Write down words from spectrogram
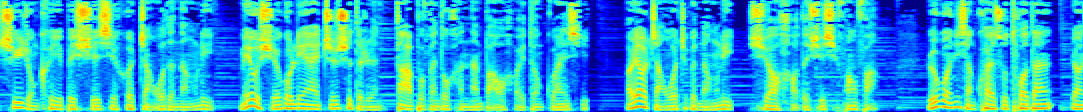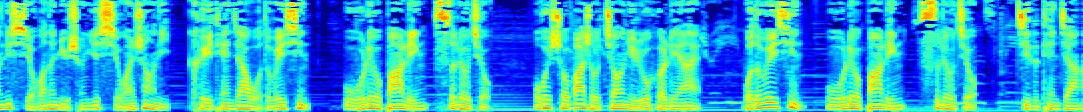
是一种可以被学习和掌握的能力。没有学过恋爱知识的人，大部分都很难把握好一段关系。而要掌握这个能力，需要好的学习方法。如果你想快速脱单，让你喜欢的女生也喜欢上你，可以添加我的微信五六八零四六九，我会手把手教你如何恋爱。我的微信。五六八零四六九，记得添加。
